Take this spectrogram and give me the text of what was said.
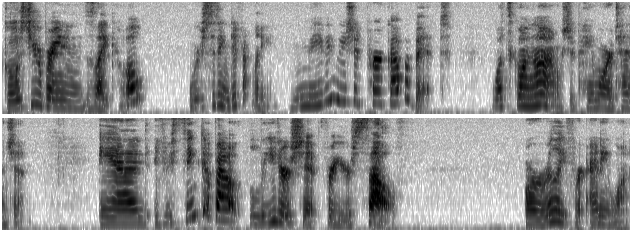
goes to your brain and is like, oh, we're sitting differently. Maybe we should perk up a bit. What's going on? We should pay more attention. And if you think about leadership for yourself, or really for anyone,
